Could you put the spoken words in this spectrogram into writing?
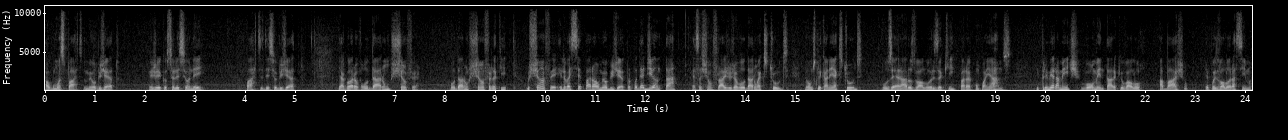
algumas partes do meu objeto. Veja aí que eu selecionei partes desse objeto. E agora vou dar um chamfer. Vou dar um chamfer aqui o chamfer ele vai separar o meu objeto. Para poder adiantar essa chanfragem, eu já vou dar um extrude. Então vamos clicar em extrude, vou zerar os valores aqui para acompanharmos. E primeiramente vou aumentar aqui o valor abaixo, depois o valor acima.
